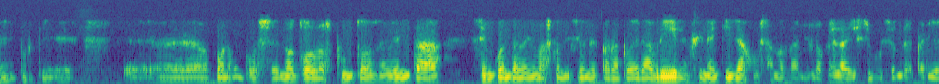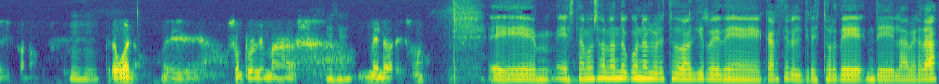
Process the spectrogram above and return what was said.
¿eh? porque eh, bueno, pues no todos los puntos de venta se encuentran en las mismas condiciones para poder abrir, en fin, hay que ir ajustando también lo que es la distribución del periódico, ¿no? Pero bueno, eh, son problemas menores, ¿no? Eh, estamos hablando con Alberto Aguirre de Cárcel, el director de, La Verdad,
